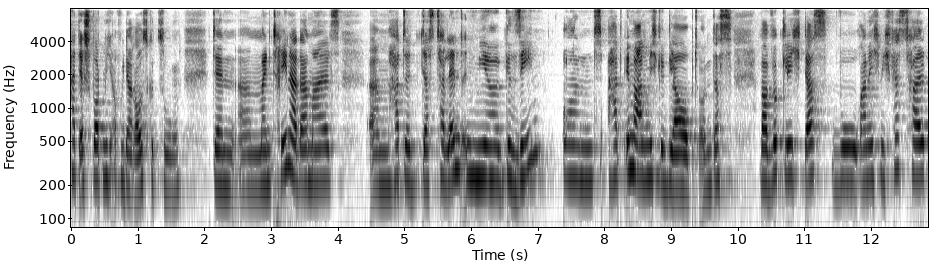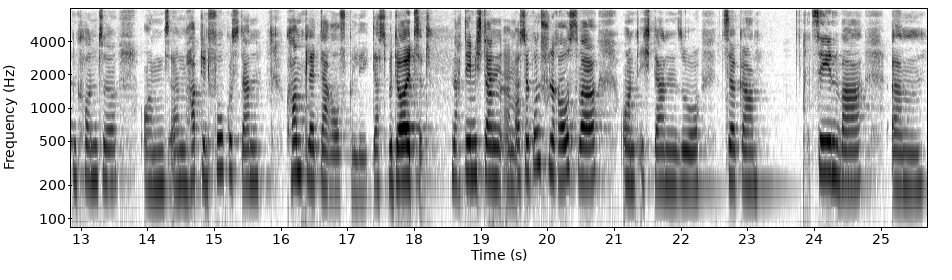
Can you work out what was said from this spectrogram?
hat der Sport mich auch wieder rausgezogen, denn ähm, mein Trainer damals ähm, hatte das Talent in mir gesehen und hat immer an mich geglaubt und das war wirklich das, woran ich mich festhalten konnte und ähm, habe den Fokus dann komplett darauf gelegt. Das bedeutet, nachdem ich dann ähm, aus der Grundschule raus war und ich dann so circa zehn war, ähm,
